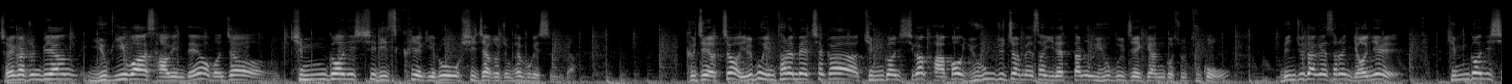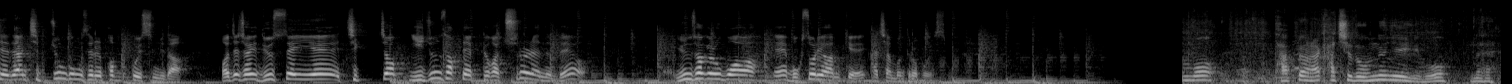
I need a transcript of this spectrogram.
저희가 준비한 6위와 4위인데요. 먼저 김건희 씨 리스크 얘기로 시작을 좀 해보겠습니다. 그제였죠. 일부 인터넷 매체가 김건희 씨가 과거 유흥주점에서 일했다는 의혹을 제기한 것을 두고 민주당에서는 연일 김건희 씨에 대한 집중 공세를 퍼붓고 있습니다. 어제 저희 뉴스에이에 직접 이준석 대표가 출연했는데요. 윤석열 후보의 목소리와 함께 같이 한번 들어보겠습니다. 뭐 답변할 가치도 없는 얘기고 네.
